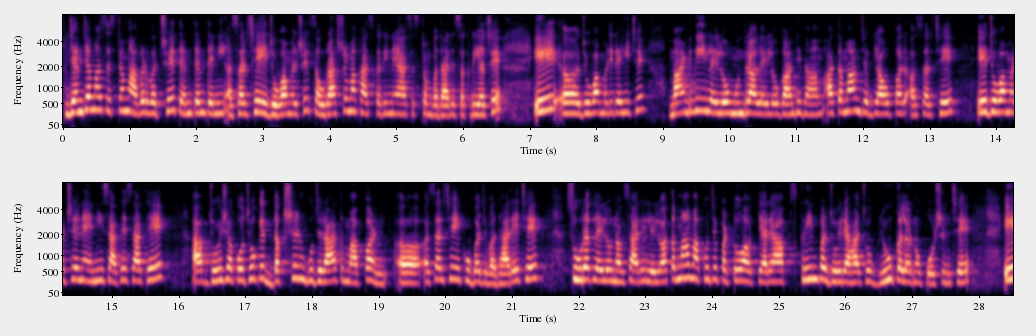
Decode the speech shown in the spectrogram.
જેમ જેમ આ સિસ્ટમ આગળ વધશે, તેમ તેમ તેની અસર છે એ જોવા મળશે. સૌરાષ્ટ્રમાં ખાસ કરીને આ સિસ્ટમ વધારે સક્રિય છે. એ જોવા મળી રહી છે. માંડવી લઈ લો, મુન્દ્રા લઈ લો, ગાંધીધામ, આ તમામ જગ્યાઓ પર અસર છે એ જોવા મળશે અને એની સાથે સાથે આપ જોઈ શકો છો કે દક્ષિણ ગુજરાતમાં પણ અસર છે એ ખૂબ જ વધારે છે. સુરત લઈ લો, નવસારી લઈ લો, આ તમામ આખો જે પટ્ટો અત્યારે આપ સ્ક્રીન પર જોઈ રહ્યા છો, બ્લુ કલરનો પોર્શન છે. એ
